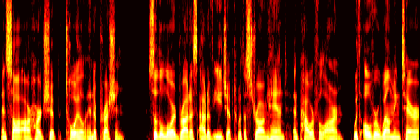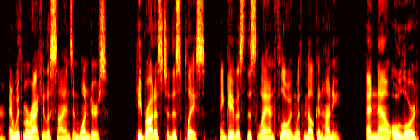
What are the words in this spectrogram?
and saw our hardship, toil, and oppression. So the Lord brought us out of Egypt with a strong hand and powerful arm, with overwhelming terror, and with miraculous signs and wonders. He brought us to this place and gave us this land flowing with milk and honey. And now, O Lord,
